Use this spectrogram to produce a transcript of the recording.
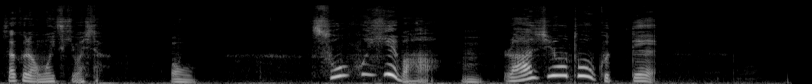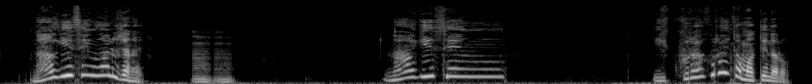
桜思いつきました。そういえば、うん。ラジオトークって、投げ銭があるじゃない。うんうん。投げ銭、いくらぐらい溜まってんだろ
